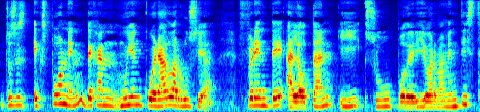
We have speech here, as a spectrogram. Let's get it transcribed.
Entonces exponen, dejan muy encuerado a Rusia frente a la OTAN y su poderío armamentista.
